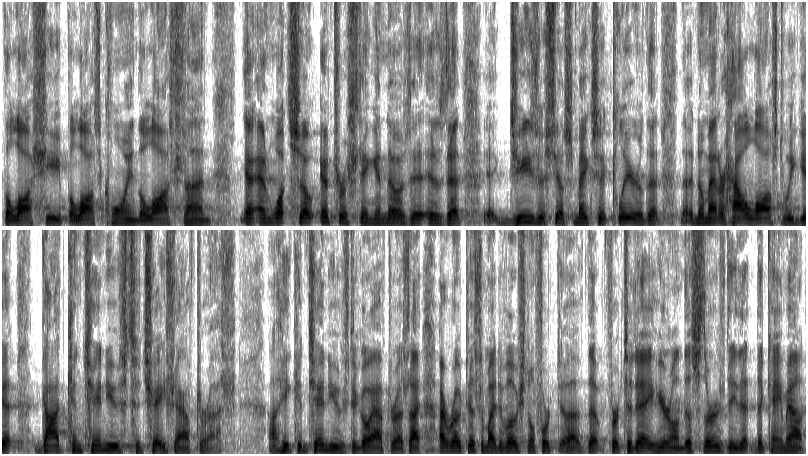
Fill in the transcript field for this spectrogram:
the lost sheep, the lost coin, the lost son. And what's so interesting in those is that eh, Jesus just makes it clear that no matter how lost we get, God continues to chase after us. Uh, he continues to go after us. I, I wrote this in my devotional for, uh, the, for today, here on this Thursday that, that came out.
